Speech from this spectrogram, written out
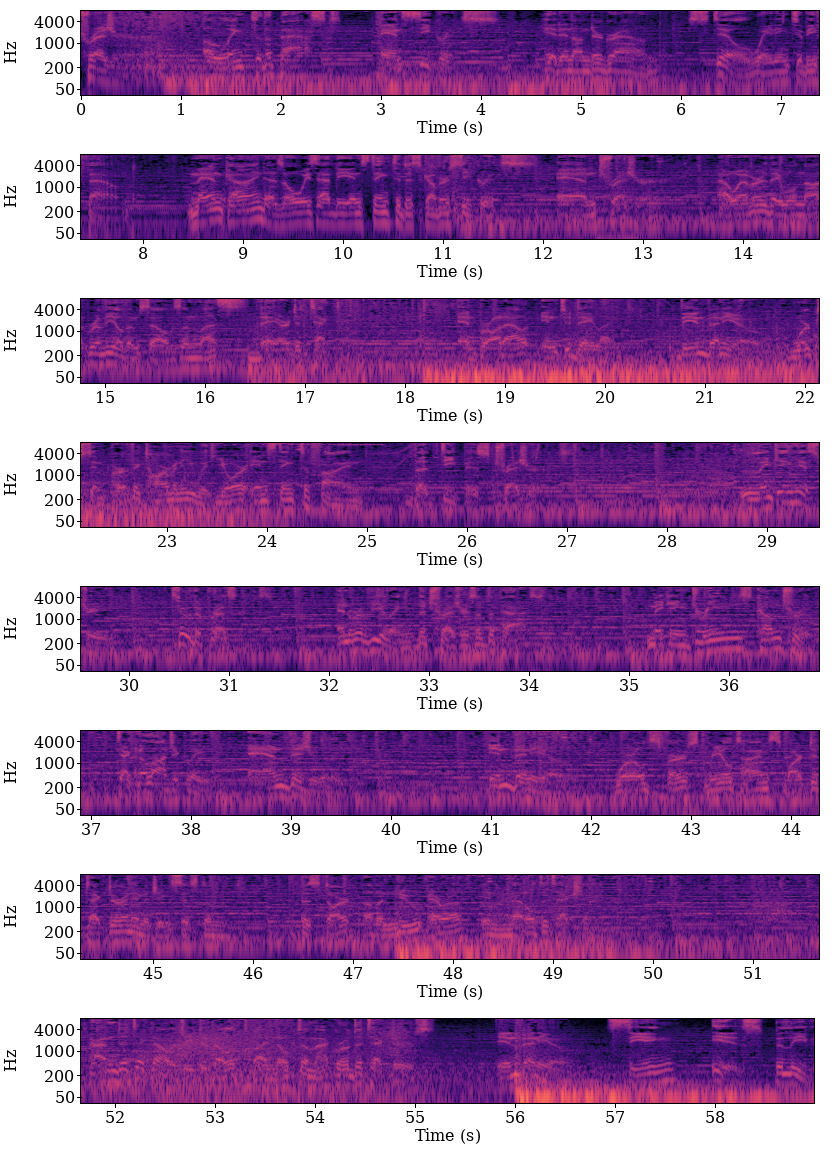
treasure, a link to the past, and secrets hidden underground, still waiting to be found. Mankind has always had the instinct to discover secrets and treasure. However, they will not reveal themselves unless they are detected and brought out into daylight. The Invenio works in perfect harmony with your instinct to find the deepest treasures. Linking history to the present and revealing the treasures of the past. Making dreams come true technologically and visually. Invenio, world's first real-time smart detector and imaging system. The start of a new era in metal detection. Patented technology developed by Nocta Macro Detectors. Invenio. Seeing is believing.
